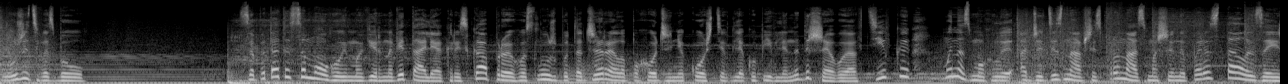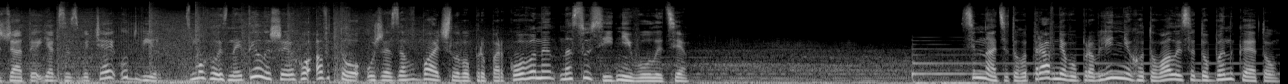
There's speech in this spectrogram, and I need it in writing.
служить в СБУ. Запитати самого ймовірно Віталія Криська про його службу та джерела походження коштів для купівлі недешевої автівки ми не змогли, адже дізнавшись про нас, машини перестали заїжджати, як зазвичай, у двір. Змогли знайти лише його авто, уже завбачливо припарковане на сусідній вулиці. 17 травня в управлінні готувалися до бенкету.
